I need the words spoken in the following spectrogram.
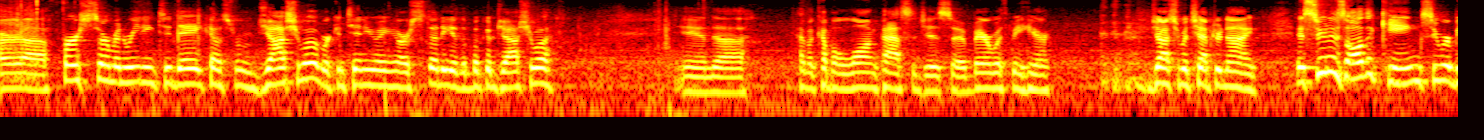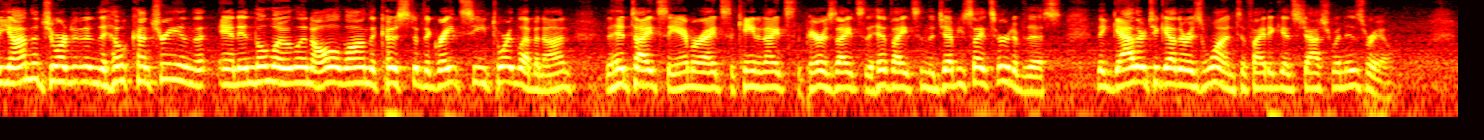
Our uh, first sermon reading today comes from Joshua. We're continuing our study of the book of Joshua and uh, have a couple long passages, so bear with me here. Joshua chapter 9. As soon as all the kings who were beyond the Jordan in the hill country and, the, and in the lowland, all along the coast of the great sea toward Lebanon, the Hittites, the Amorites, the Canaanites, the Perizzites, the Hivites, and the Jebusites heard of this, they gathered together as one to fight against Joshua and Israel.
